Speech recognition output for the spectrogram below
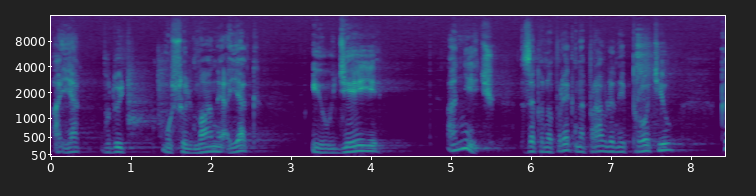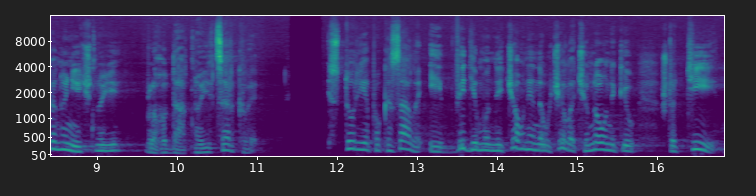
а як будуть мусульмани, а як іудеї? А ніч. Законопроект направлений проти канонічної благодатної церкви. Історія показала, і, видимо, нічого не навчила чиновників, що ті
